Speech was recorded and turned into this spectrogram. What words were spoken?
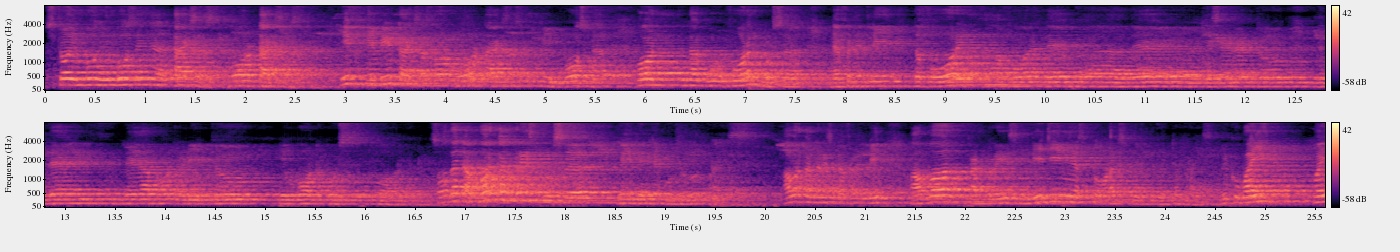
So impo- imposing uh, taxes, more taxes. If heavy taxes or more taxes will be imposed on the foreign goods, uh, definitely the foreign uh, foreign they uh, they decided to they they are not ready to import goods to our country. So that our country's goods uh, will get a good price. Our countries definitely our country's indigenous products will get a price. Because why? Why?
